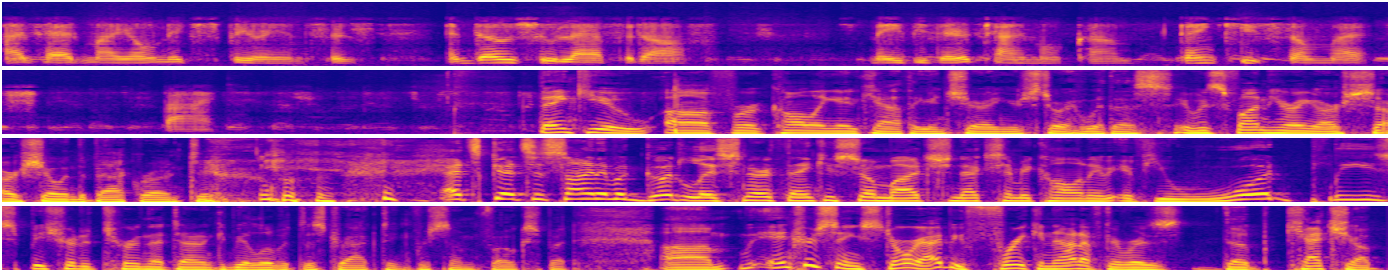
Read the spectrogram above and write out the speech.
I've had my own experiences, and those who laugh it off, maybe their time will come. Thank you so much. Bye. Thank you uh, for calling in, Kathy, and sharing your story with us. It was fun hearing our sh- our show in the background too. That's good. It's a sign of a good listener. Thank you so much. Next time you call in, if you would, please be sure to turn that down. It can be a little bit distracting for some folks, but um, interesting story. I'd be freaking out if there was the ketchup.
